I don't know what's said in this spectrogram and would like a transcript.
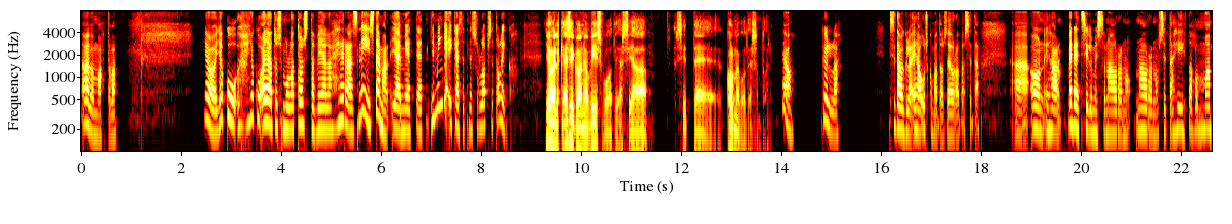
aivan mahtava. Joo, joku, joku ajatus mulla tosta vielä heräs. Niin, sitä mä jäin miettimään, että niin minkä ikäiset ne sun lapset olikaan? Joo, eli esikoinen on viisivuotias ja sitten kolmevuotias on toinen. Joo, kyllä. Sitä on kyllä ihan uskomaton seurata sitä. Ää, on ihan vedet silmissä nauranut, nauranut sitä hiihtohommaa.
